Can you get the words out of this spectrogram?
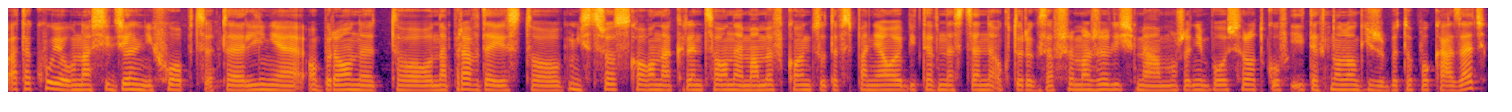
atakują nasi dzielni chłopcy te linie obrony, to naprawdę jest to mistrzowsko nakręcone. Mamy w końcu te wspaniałe bitewne sceny, o których zawsze marzyliśmy, a może nie było środków i technologii, żeby to pokazać.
